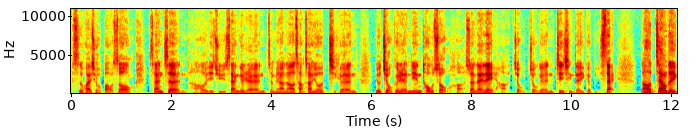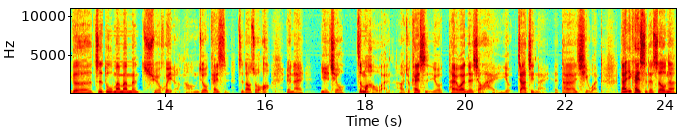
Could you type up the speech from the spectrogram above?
四坏球保送、三振，然后一局三个人怎么样？然后场上有几个人？有九个人连投手哈算在内哈，九九个人进行的一个比赛。然后这样的一个制度慢慢慢学会了啊，我们就开始知道说哦，原来野球这么好玩啊，就开始有台湾的小孩有加进来，大家一起玩。但一开始的时候呢，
